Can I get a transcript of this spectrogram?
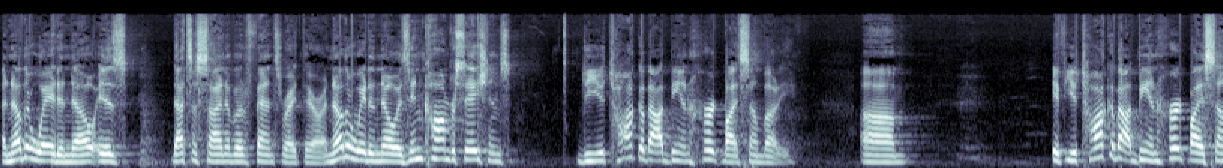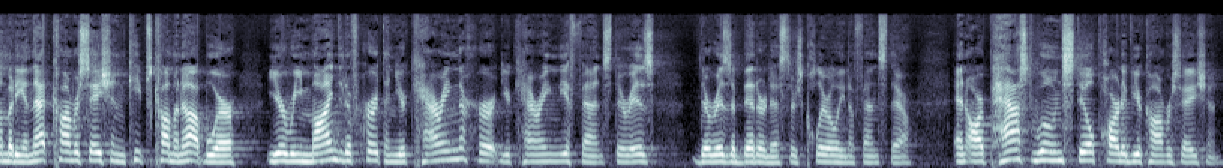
another way to know is that's a sign of offense right there. Another way to know is in conversations, do you talk about being hurt by somebody? Um, if you talk about being hurt by somebody and that conversation keeps coming up where you're reminded of hurt and you're carrying the hurt, you're carrying the offense, there is, there is a bitterness, there's clearly an offense there. And are past wounds still part of your conversation?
